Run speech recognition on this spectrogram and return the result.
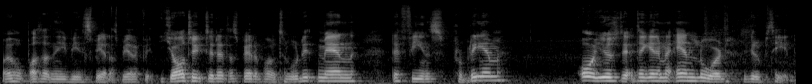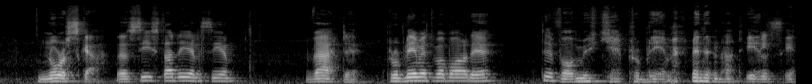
Och jag hoppas att ni vill spela spelet, för jag tyckte detta spelet var otroligt, men det finns problem. Och just det, jag tänker nämna en Lord-grupp till. Norska, den sista delsen. Värt det. Problemet var bara det, det var mycket problem med denna delsen.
